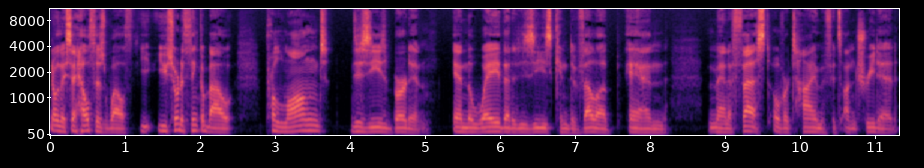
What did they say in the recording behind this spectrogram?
know, when they say health is wealth, you, you sort of think about prolonged disease burden and the way that a disease can develop and manifest over time if it's untreated.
